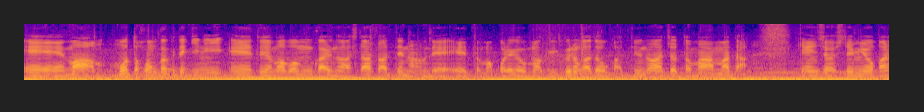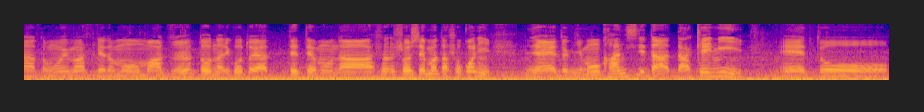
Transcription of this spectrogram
えー、まあもっと本格的に、えーと、山場を迎えるのは明日明後日なので、えーとまあ、これがうまくいくのかどうかっていうのはちょっとまあまた検証してみようかなと思いますけどもまあずっと同じことやっててもなそしてまたそこに、えーと疑問を感じてただけにえっ、ー、と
